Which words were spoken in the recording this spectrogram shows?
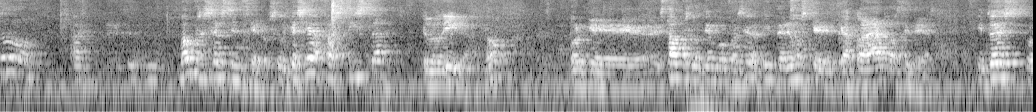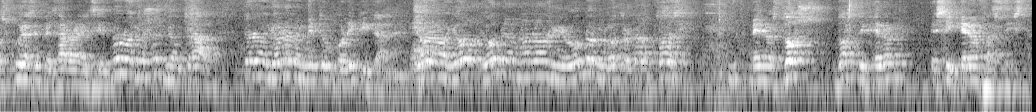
no, vamos a ser sinceros, el que sea fascista, que lo diga, ¿no? Porque estamos en el tiempo fascista, aquí tenemos que, aclarar las ideas. Entonces los curas empezaron a decir, no, no, yo soy neutral, yo no, yo no me meto en política, yo no, yo, yo no, no, no, uno ni el otro, no, todos, menos dos, dos dijeron que sí, que eran fascistas,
